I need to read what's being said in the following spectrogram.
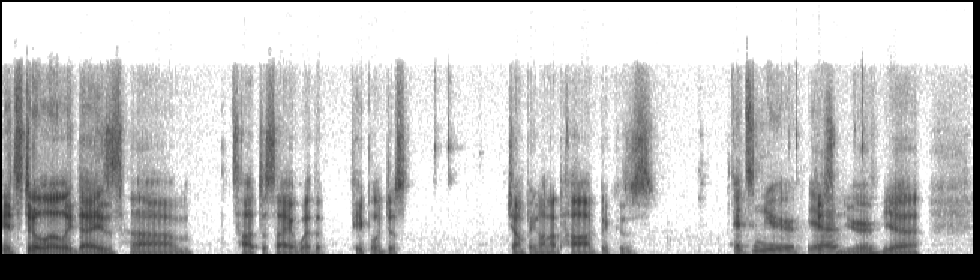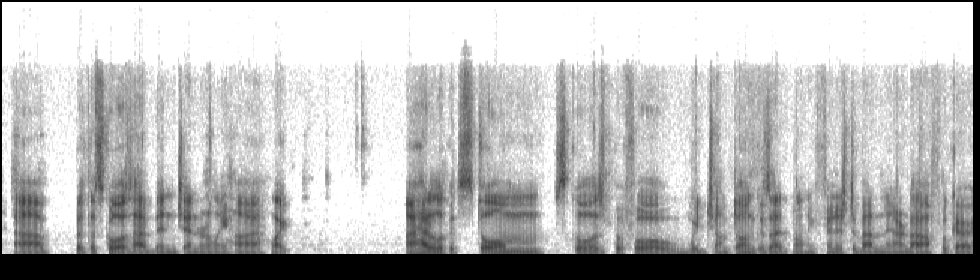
It's still early days. Um, it's hard to say whether people are just jumping on it hard because It's new. Yeah. it's new. Yeah. Uh, but the scores have been generally high. Like I had a look at Storm scores before we jumped on because I only finished about an hour and a half ago.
